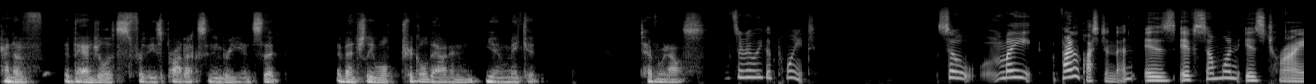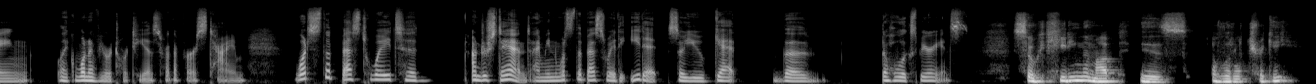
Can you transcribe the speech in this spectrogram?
kind of evangelists for these products and ingredients that eventually will trickle down and, you know, make it to everyone else. That's a really good point. So, my final question then is if someone is trying like one of your tortillas for the first time, what's the best way to understand? I mean, what's the best way to eat it so you get the the whole experience? So heating them up is a little tricky.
